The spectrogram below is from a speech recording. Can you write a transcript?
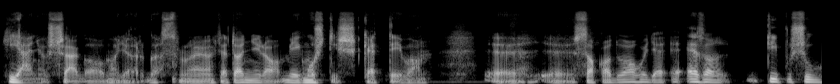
hiányossága a magyar gasztronómiának. Tehát annyira még most is ketté van szakadva, hogy e, ez a típusú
